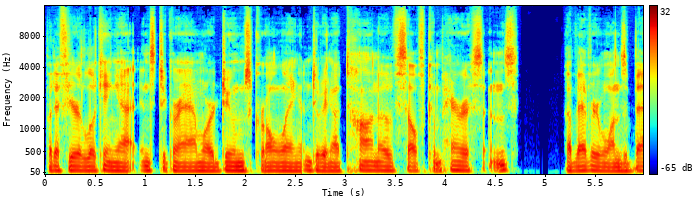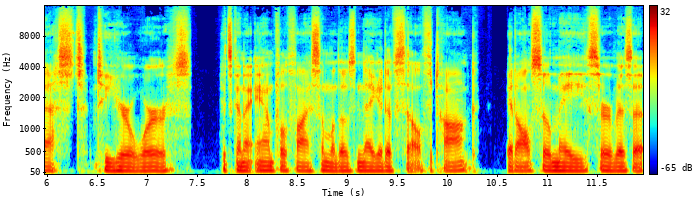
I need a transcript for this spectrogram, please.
But if you're looking at Instagram or doom scrolling and doing a ton of self comparisons of everyone's best to your worst, it's going to amplify some of those negative self talk. It also may serve as an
